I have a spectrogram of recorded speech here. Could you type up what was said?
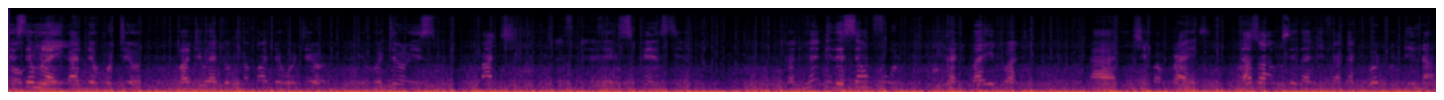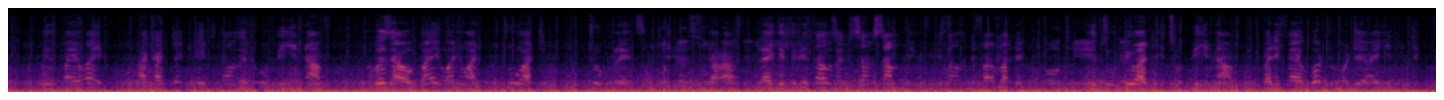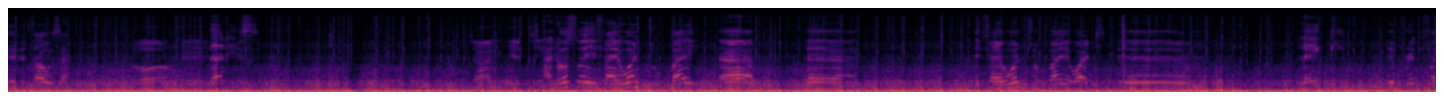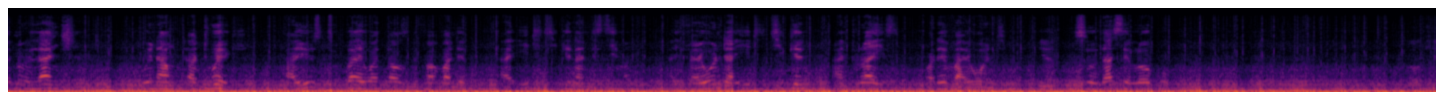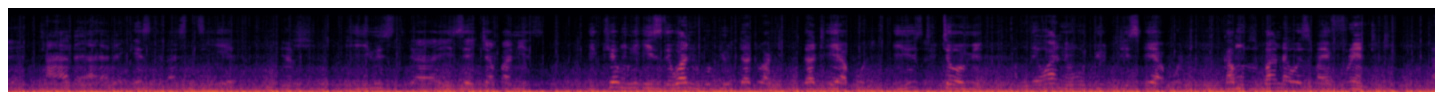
the same like at the hotel. But we are talking about the hotel. The hotel is much Expensive. expensive. But maybe the same food you can buy it what uh, price. That's why I'm saying that if I can go to dinner with my wife, I can take eight thousand will be enough because I will buy one what two what two plates. Two plates, Uh-huh. like three thousand something, three thousand five hundred. Okay. It will okay. be what? It will be enough. But if I go to hotel, I need to take thirty thousand. Okay. That is. I'm getting. And also, if I want to buy, uh, uh, if I want to buy what, um, like a breakfast, no lunch, when I'm at work, I used to buy 1,500. I eat chicken and steamer. If I want, I eat chicken and rice, whatever I want. Yeah. So that's a local. Okay. I had a, I had a guest last year. Yeah. He used, uh, he's a Japanese. He came, he is the one who built that one, that airport. He used to tell me, I'm the one who built this airport. Kamuzu Banda was my friend.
